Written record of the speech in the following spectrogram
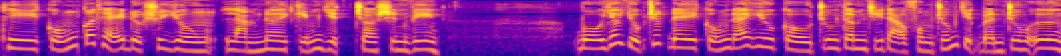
thì cũng có thể được sử dụng làm nơi kiểm dịch cho sinh viên. Bộ Giáo dục trước đây cũng đã yêu cầu Trung tâm Chỉ đạo Phòng chống dịch bệnh Trung ương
